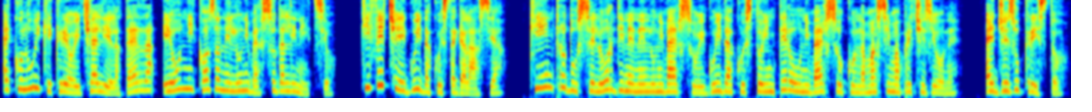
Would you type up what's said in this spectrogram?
è colui che creò i cieli e la terra e ogni cosa nell'universo dall'inizio. Chi fece e guida questa galassia? Chi introdusse l'ordine nell'universo e guida questo intero universo con la massima precisione? È Gesù Cristo.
